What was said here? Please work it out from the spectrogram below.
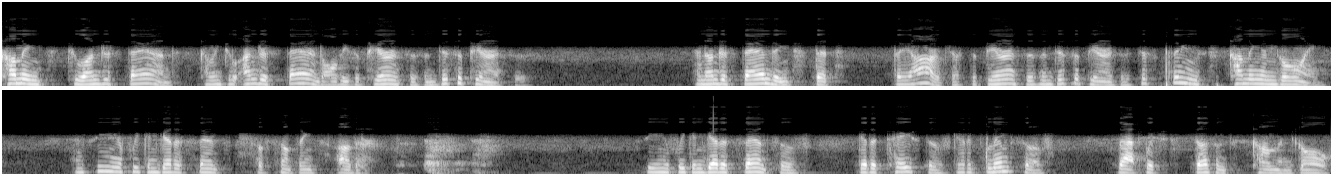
Coming to understand, coming to understand all these appearances and disappearances, and understanding that they are just appearances and disappearances, just things coming and going, and seeing if we can get a sense of something other. Seeing if we can get a sense of get a taste of, get a glimpse of that which doesn't come and go.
